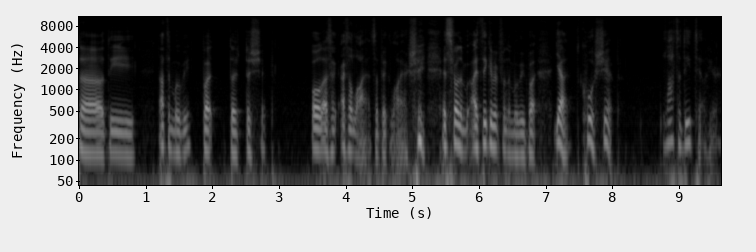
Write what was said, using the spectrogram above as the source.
uh, the, not the movie, but the, the ship. Well, that's a, that's a lie. That's a big lie, actually. It's from the. I think of it from the movie, but yeah, cool ship. Lots of detail here.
